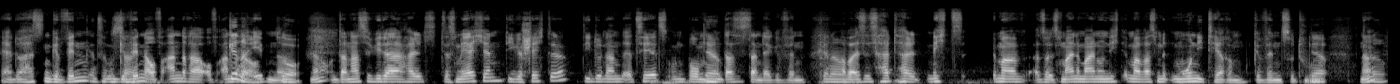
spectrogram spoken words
Ja, du hast einen Gewinn, einen. Gewinn auf anderer, auf anderer Genau, Ebene. so. Ne? Und dann hast du wieder halt das Märchen, die Geschichte, die du dann erzählst und bumm, Ja. und das ist dann der Gewinn. Genau. Aber es ist hat halt nichts immer, also ist meine Meinung nicht immer was mit monetärem Gewinn zu tun. Ja, ne? genau.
